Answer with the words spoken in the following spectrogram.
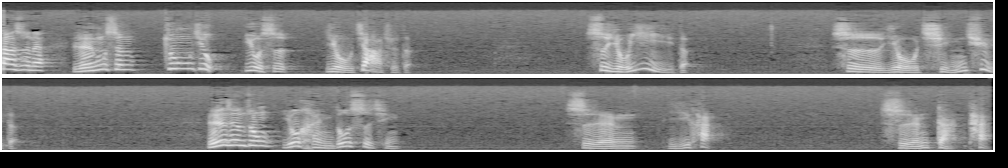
但是呢，人生终究又是有价值的，是有意义的。是有情趣的。人生中有很多事情使人遗憾，使人感叹，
